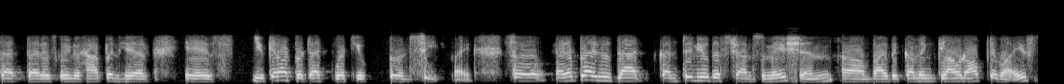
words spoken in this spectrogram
that, that is going to happen here is you cannot protect what you don't see, right? So enterprises that continue this transformation uh, by becoming cloud optimized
